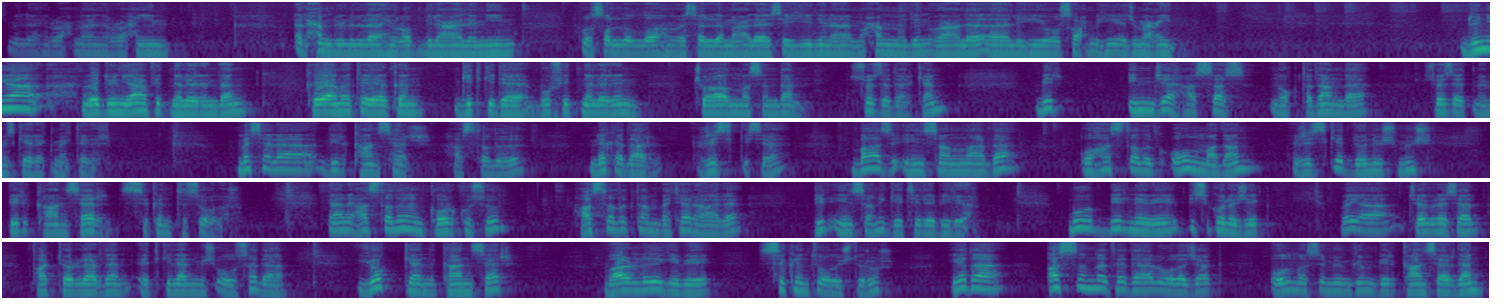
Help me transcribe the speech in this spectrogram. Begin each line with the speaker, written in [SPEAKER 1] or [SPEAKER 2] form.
[SPEAKER 1] Bismillahirrahmanirrahim. Elhamdülillahi Rabbil alemin. Ve sallallahu ve sellem ala seyyidina Muhammedin ve ala alihi ve sahbihi ecma'in. Dünya ve dünya fitnelerinden kıyamete yakın gitgide bu fitnelerin çoğalmasından söz ederken bir ince hassas noktadan da söz etmemiz gerekmektedir. Mesela bir kanser hastalığı ne kadar risk ise bazı insanlarda o hastalık olmadan riske dönüşmüş bir kanser sıkıntısı olur. Yani hastalığın korkusu hastalıktan beter hale bir insanı getirebiliyor. Bu bir nevi psikolojik veya çevresel faktörlerden etkilenmiş olsa da yokken kanser varlığı gibi sıkıntı oluşturur ya da aslında tedavi olacak olması mümkün bir kanserden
